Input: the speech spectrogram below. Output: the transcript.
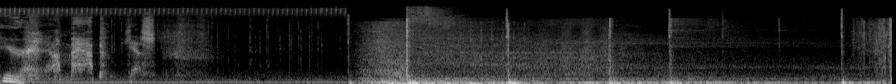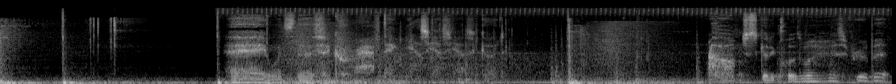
Here? A map, yes. Hey, what's this? Crafting. Yes, yes, yes, good. Oh, I'm just gonna close my eyes for a bit.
